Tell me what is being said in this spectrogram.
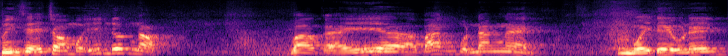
Mình sẽ cho một ít nước nọc vào cái ờ, bát bột năng này, muối đều lên.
